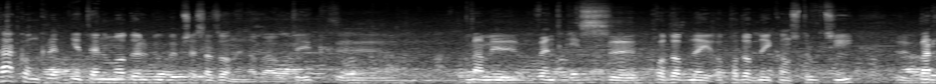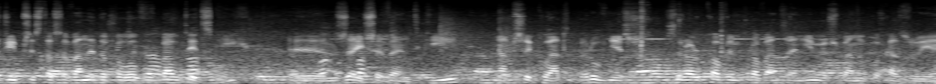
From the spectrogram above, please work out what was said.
Tak, konkretnie ten model byłby przesadzony na Bałtyk. Y, Mamy wędki z y, podobnej, o podobnej konstrukcji, y, bardziej przystosowane do połowów bałtyckich, y, lżejsze wędki, na przykład również z rolkowym prowadzeniem, już Panu pokazuję.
